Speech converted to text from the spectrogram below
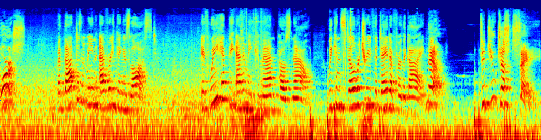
Worse. But that doesn't mean everything is lost. If we hit the enemy command post now, we can still retrieve the data for the guide. Nell, did you just say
